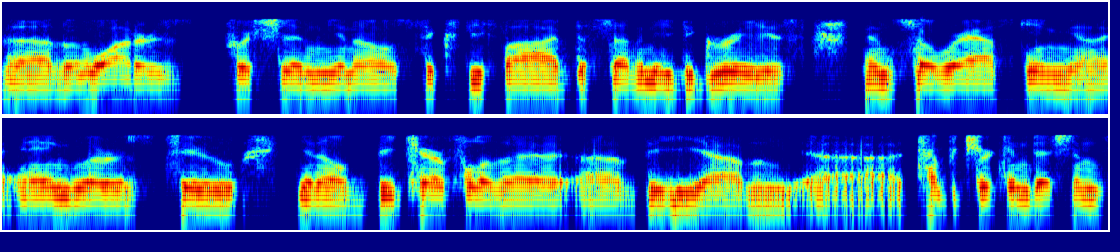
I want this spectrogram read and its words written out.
uh, the water's pushing, you know, 65 to 70 degrees, and so we're asking uh, anglers to, you know, be careful of the of the um, uh, temperature conditions.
